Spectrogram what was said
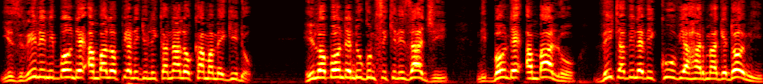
yezreeli ni bonde ambalo pia lijulikanalo kama megido. Hilo bonde ndugu msikilizaji ni bonde ambalo vita vile vikuu vya harmagedoni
